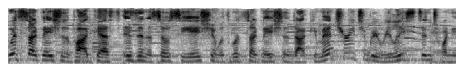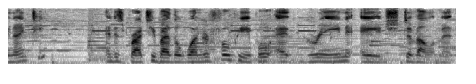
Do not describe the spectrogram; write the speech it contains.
Woodstock Nation, the podcast, is in association with Woodstock Nation, the documentary, to be released in 2019 and is brought to you by the wonderful people at Green Age Development.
